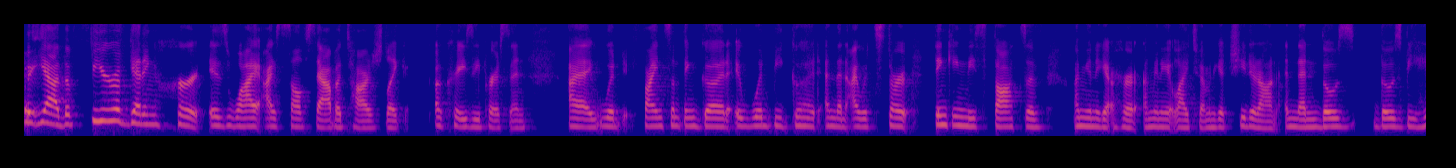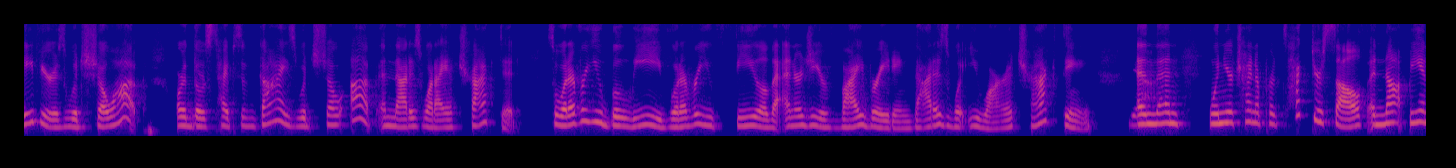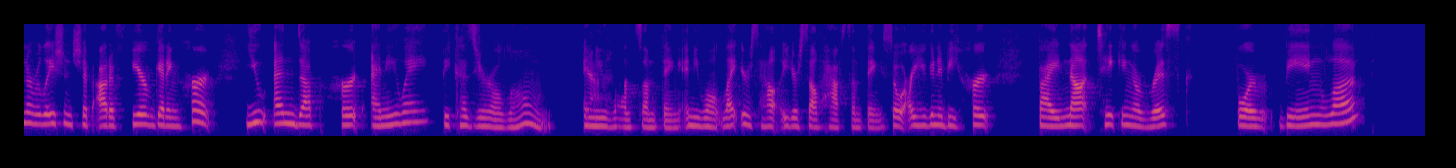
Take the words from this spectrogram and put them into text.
But yeah, the fear of getting hurt is why I self sabotaged like a crazy person. I would find something good, it would be good. And then I would start thinking these thoughts of, I'm going to get hurt, I'm going to get lied to, I'm going to get cheated on. And then those, those behaviors would show up or those types of guys would show up. And that is what I attracted. So whatever you believe, whatever you feel, the energy you're vibrating, that is what you are attracting. Yeah. And then when you're trying to protect yourself and not be in a relationship out of fear of getting hurt, you end up hurt anyway because you're alone and yeah. you want something and you won't let yourself yourself have something. So are you going to be hurt by not taking a risk for being loved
